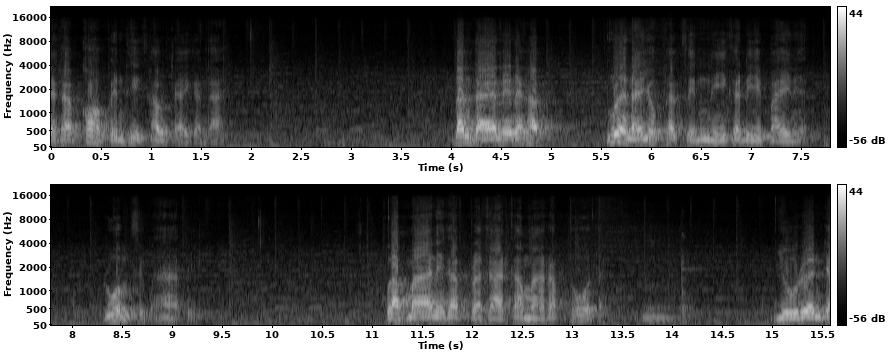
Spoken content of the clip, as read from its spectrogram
นะครับ ก็เป็นที่เข้าใจกันได้ ตั้งแต่เนี่ยนะครับ เมื่อนายกทักษิณหนีคดีไปเนี่ยร่วม 15 ปี กลับมาเนี่ยครับ ประกาศเข้ามารับโทษอะอยู่เรือนจ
